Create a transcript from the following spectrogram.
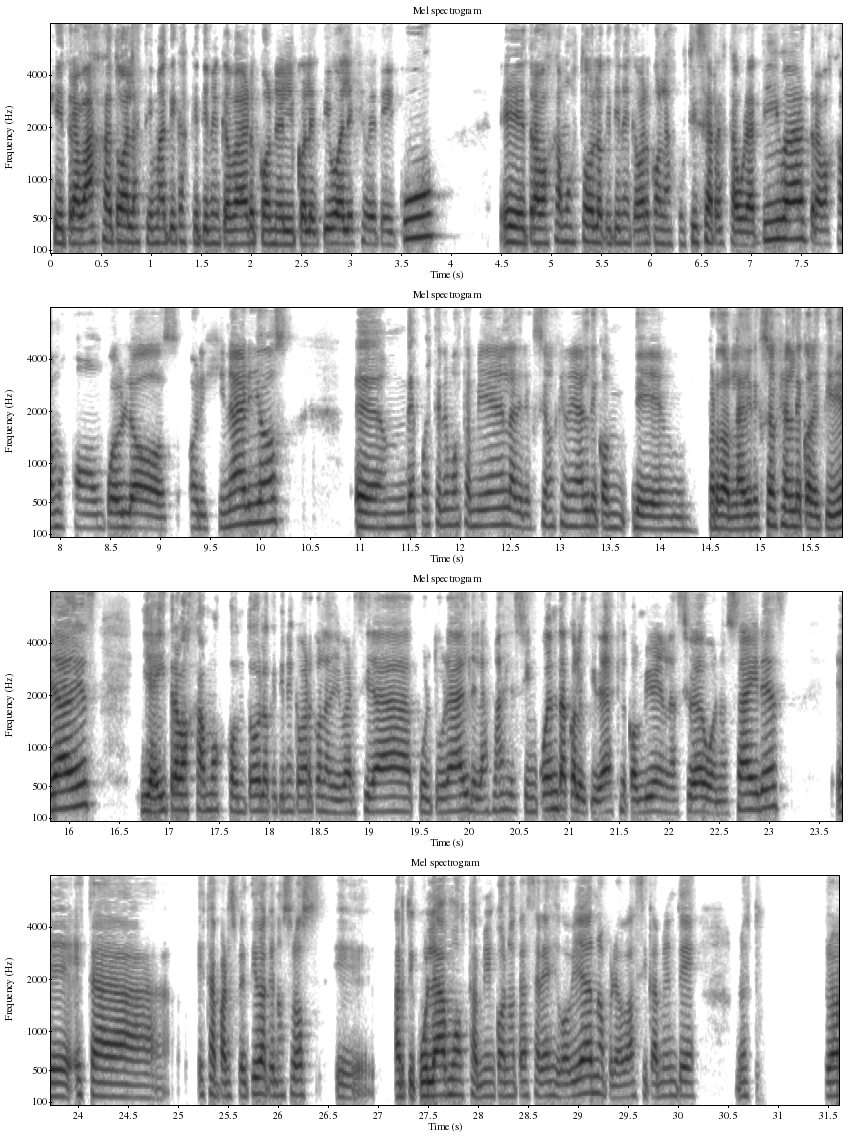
que trabaja todas las temáticas que tienen que ver con el colectivo LGBTIQ, eh, trabajamos todo lo que tiene que ver con la justicia restaurativa, trabajamos con pueblos originarios, em, después tenemos también la Dirección General de, perdón, la Dirección General de Colectividades, y ahí trabajamos con todo lo que tiene que ver con la diversidad cultural de las más de 50 colectividades que conviven en la ciudad de Buenos Aires. Eh, esta, perspectiva que nosotros eh, articulamos también con otras áreas de gobierno, pero básicamente nuestro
